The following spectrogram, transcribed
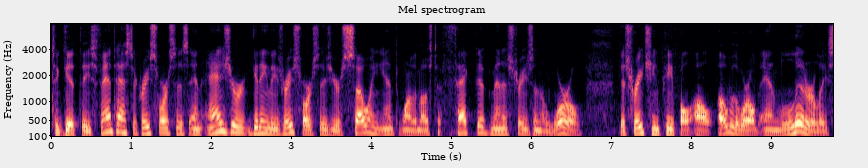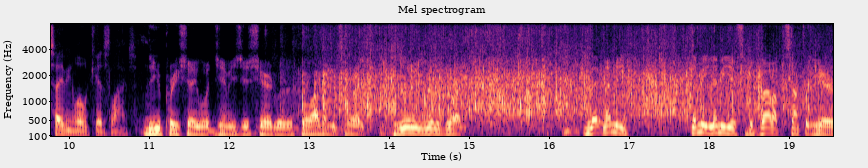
to get these fantastic resources. And as you're getting these resources, you're sowing into one of the most effective ministries in the world that's reaching people all over the world and literally saving little kids' lives. Do you appreciate what Jimmy's just shared with us? Boy, I think it's great. Really, really great. Let, let me let me let me just develop something here.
